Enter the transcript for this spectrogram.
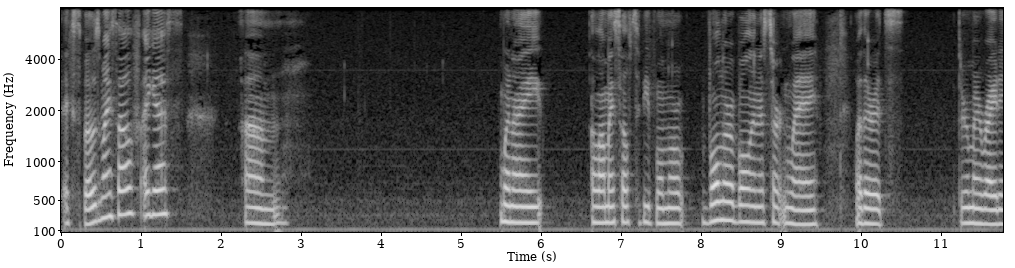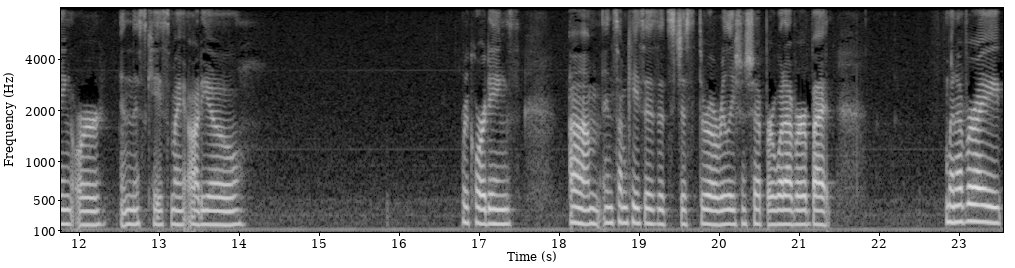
expose myself, I guess. Um, when I allow myself to be vulner- vulnerable in a certain way, whether it's through my writing or in this case, my audio recordings. Um, in some cases, it's just through a relationship or whatever. But whenever I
